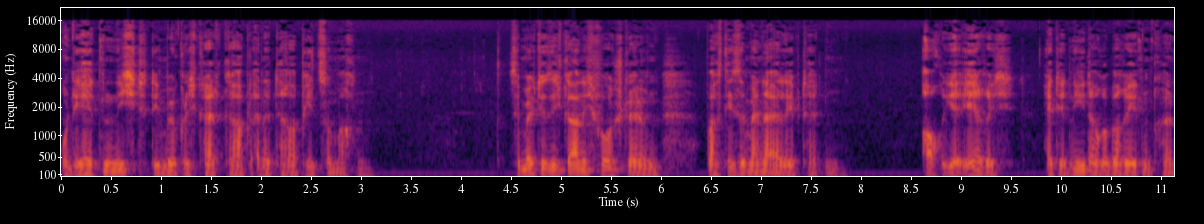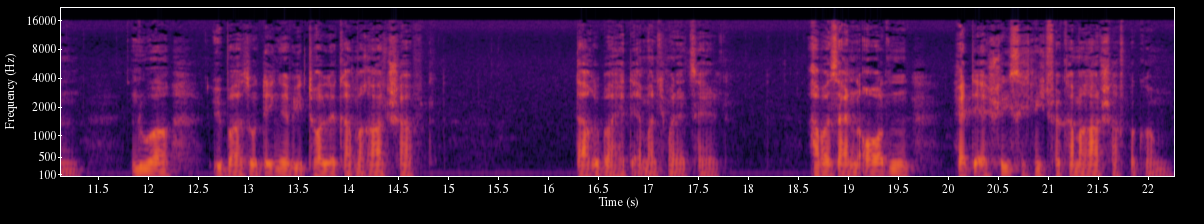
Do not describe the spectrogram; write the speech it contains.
und die hätten nicht die Möglichkeit gehabt, eine Therapie zu machen. Sie möchte sich gar nicht vorstellen, was diese Männer erlebt hätten. Auch ihr Erich hätte nie darüber reden können, nur über so Dinge wie tolle Kameradschaft, Darüber hätte er manchmal erzählt. Aber seinen Orden hätte er schließlich nicht für Kameradschaft bekommen.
